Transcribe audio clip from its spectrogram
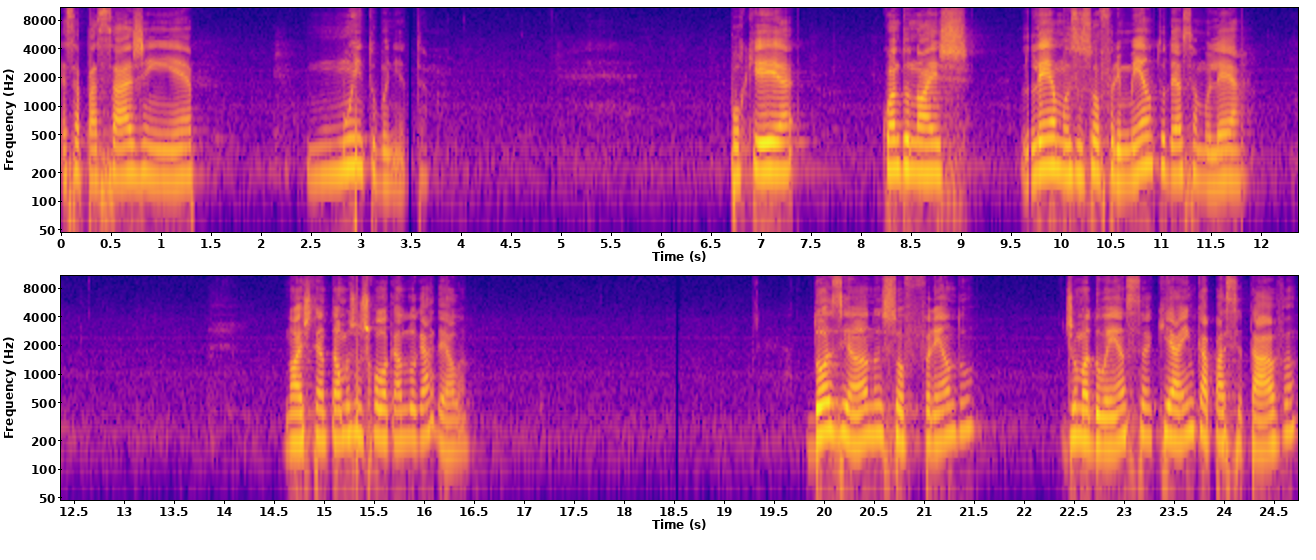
Essa passagem é muito bonita. Porque quando nós lemos o sofrimento dessa mulher, nós tentamos nos colocar no lugar dela. Doze anos sofrendo de uma doença que a incapacitava,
